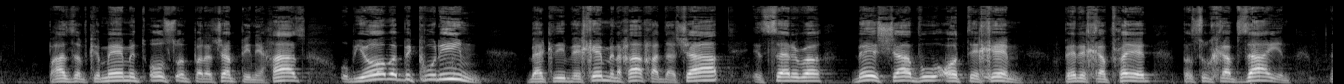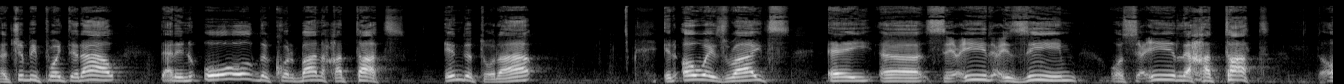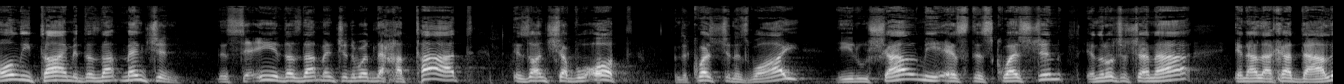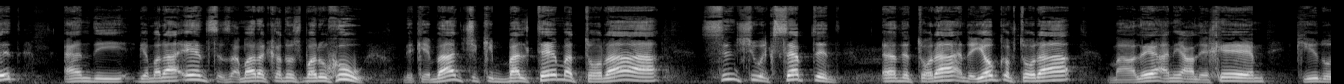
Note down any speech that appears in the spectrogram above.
Positive commandment also in Parashat Pinehas, Ubiyom Bikurim, Bekrivechem Mencha Chadasha, etc. Beshavuotechem, Perech Pasuk Chavzayin. It should be pointed out that in all the Korban Hatats in the Torah, it always writes a uh, Se'ir Izim or Se'ir Lehatat. The only time it does not mention, the Se'ir does not mention the word Lehatat, is on Shavuot. And the question is why? The Yerushalmi asked this question in Rosh Hashanah in Halakha Dalid, and the Gemara answers, Amara Kadosh Baruch Hu, מכיוון שקיבלתם התורה, since you accepted uh, the Torah and the yoke of Torah, מעלה אני עליכם, It's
